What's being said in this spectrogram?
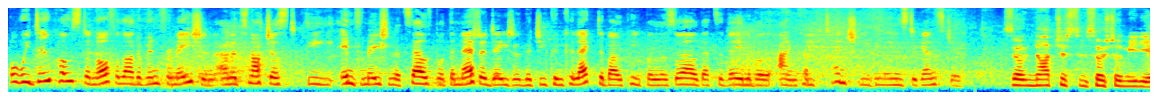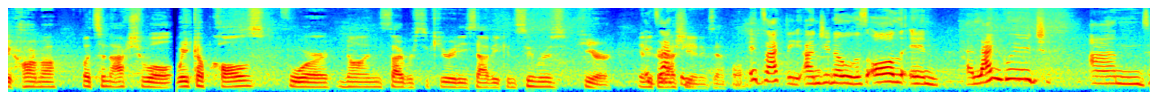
But we do post an awful lot of information, and it's not just the information itself, but the metadata that you can collect about people as well that's available and can potentially be used against you. So, not just some social media karma, but some actual wake up calls for non cybersecurity savvy consumers here in exactly. the Kardashian example. Exactly. And you know, it was all in a language and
